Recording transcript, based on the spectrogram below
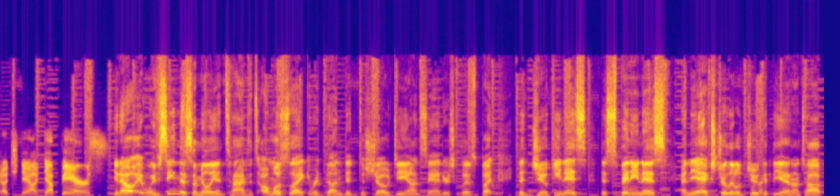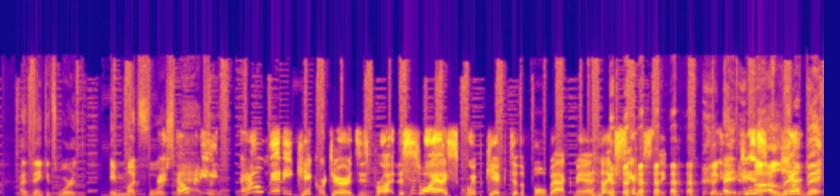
Touchdown, the Bears. You know, we've seen this a million times. It's almost like redundant to show Deion Sanders clips, but the jukiness, the spinniness, and the extra little juke at the end on top, I think it's worth a MUT Force. How many? for. How many kick returns is Brian? This is why I squib kick to the fullback, man. Like seriously, Hey, You just a, a little bit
